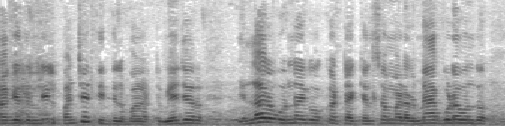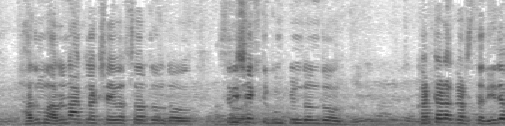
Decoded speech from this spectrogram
ಆಗಿದ್ರಲ್ಲಿ ಇಲ್ಲಿ ಪಂಚಾಯತ್ ಇದ್ದಿಲ್ಲ ಬಹಳಷ್ಟು ಮೇಜರ್. ಎಲ್ಲರೂ ಒಂದಾಗಿ ಒಕ್ಕಟ್ಟಾಗಿ ಕೆಲಸ ಮಾಡ್ಯಾರ. ಮ್ಯಾಗ ಕೂಡ ಒಂದು ಹದಿಮೂ, ಹದಿನಾಲ್ಕು ಲಕ್ಷ ಐವತ್ತು ಸಾವಿರದ ಒಂದು ಸ್ತ್ರೀಶಕ್ತಿ ಗುಂಪಿನದೊಂದು ಕಟ್ಟಡ ಕಟ್ಸ್ತಾರೆ. ಇದೇ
